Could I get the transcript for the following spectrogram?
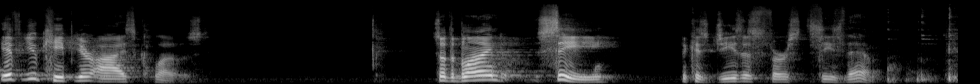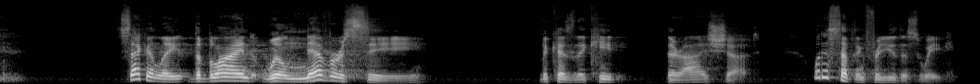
if you keep your eyes closed. So the blind see because Jesus first sees them. Secondly, the blind will never see because they keep their eyes shut. What is something for you this week?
